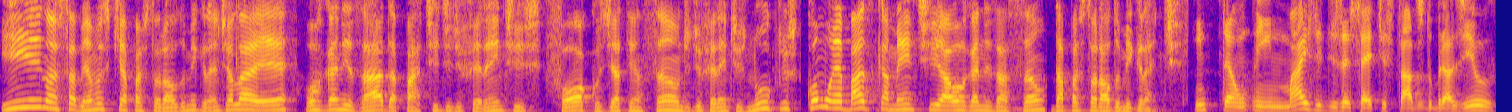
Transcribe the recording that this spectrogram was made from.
E nós sabemos que a Pastoral do Migrante ela é organizada a partir de diferentes focos de atenção, de diferentes núcleos. Como é basicamente a organização da Pastoral do Migrante? Então, em mais de 17 estados do Brasil,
